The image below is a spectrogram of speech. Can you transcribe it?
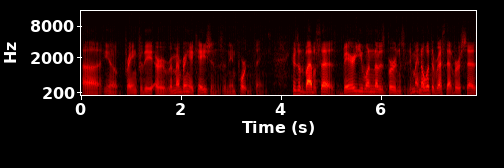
Uh, you know, praying for the or remembering occasions and the important things. Here's what the Bible says: Bear ye one another's burdens. You might know what the rest of that verse says.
